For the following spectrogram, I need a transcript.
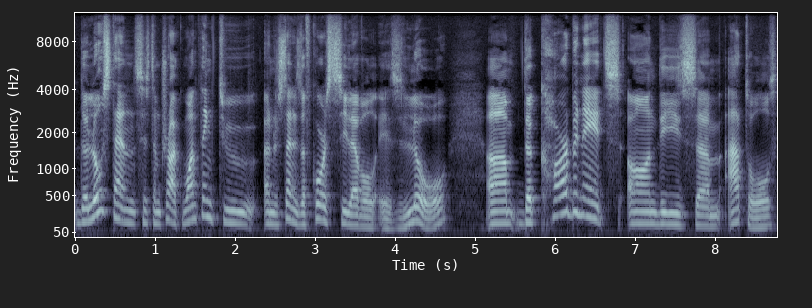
the low stand system tract, one thing to understand is, of course, sea level is low. Um, the carbonates on these um, atolls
